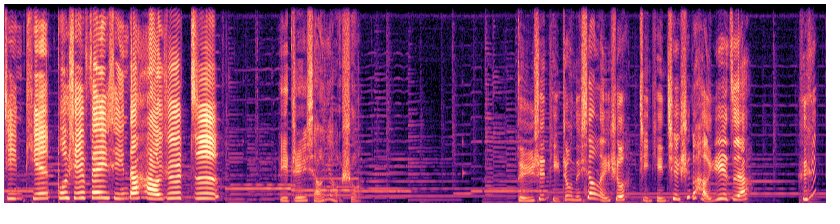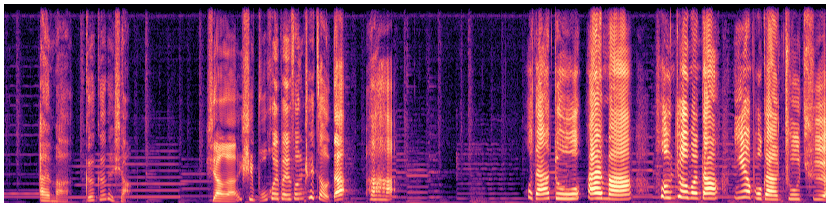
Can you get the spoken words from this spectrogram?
今天不是飞行的好日子，一只小鸟说。对于身体重的象来说，今天却是个好日子啊！嘿嘿，艾玛咯咯的笑。象啊是不会被风吹走的，哈哈！我打赌，艾玛，风这么大，你也不敢出去。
